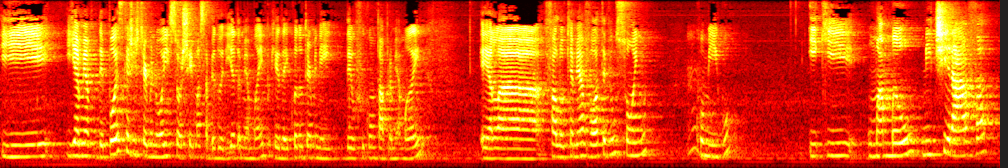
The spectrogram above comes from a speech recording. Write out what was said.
E, e a minha, depois que a gente terminou isso, eu achei uma sabedoria da minha mãe, porque daí quando eu terminei, eu fui contar para minha mãe. Ela falou que a minha avó teve um sonho comigo e que uma mão me tirava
